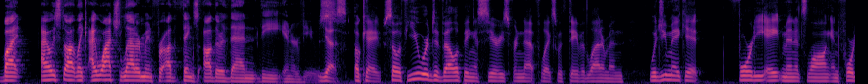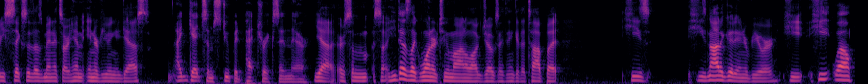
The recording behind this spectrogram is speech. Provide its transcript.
but I always thought like I watched Letterman for other things other than the interviews. Yes. Okay. So if you were developing a series for Netflix with David Letterman, would you make it 48 minutes long and 46 of those minutes are him interviewing a guest? I'd get some stupid pet tricks in there. Yeah, or some, some he does like one or two monologue jokes I think at the top, but he's he's not a good interviewer. He he well,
